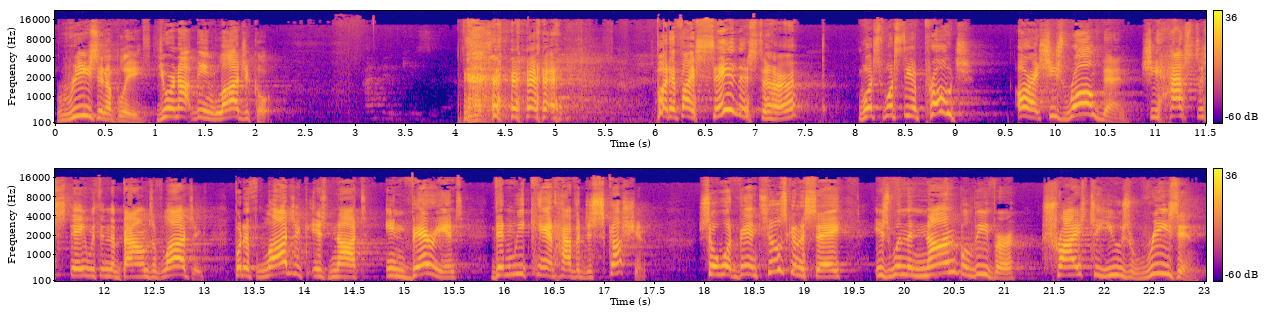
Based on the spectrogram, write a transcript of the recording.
reasonably. You are not being logical. but if I say this to her, what's, what's the approach? All right, she's wrong then. She has to stay within the bounds of logic. But if logic is not invariant, then we can't have a discussion. So, what Van Til's going to say is when the non believer tries to use reason,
